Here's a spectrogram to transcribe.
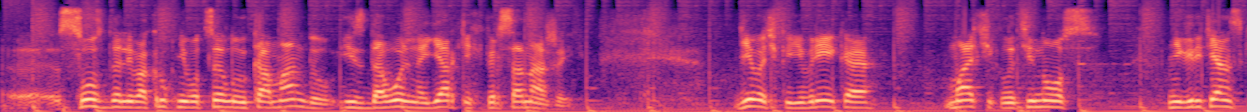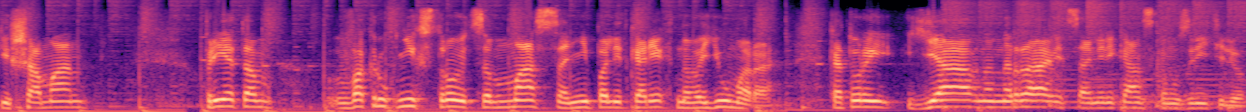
Э, создали вокруг него целую команду из довольно ярких персонажей. Девочка-еврейка, мальчик-латинос, негритянский шаман. При этом вокруг них строится масса неполиткорректного юмора, который явно нравится американскому зрителю.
